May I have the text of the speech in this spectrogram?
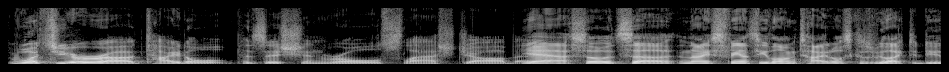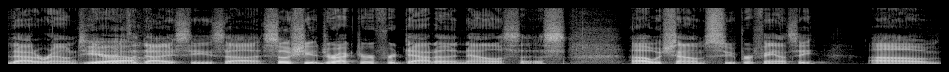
What's your uh, title, position, role slash job? At? Yeah, so it's uh, nice, fancy, long titles because we like to do that around here yeah. at the diocese. Uh, Associate Director for Data Analysis, uh, which sounds super fancy, um,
